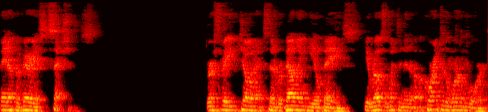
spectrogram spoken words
made up of various sections. Verse 3 Jonah, instead of rebelling, he obeys. He arose and went to Nineveh according to the word of the Lord.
